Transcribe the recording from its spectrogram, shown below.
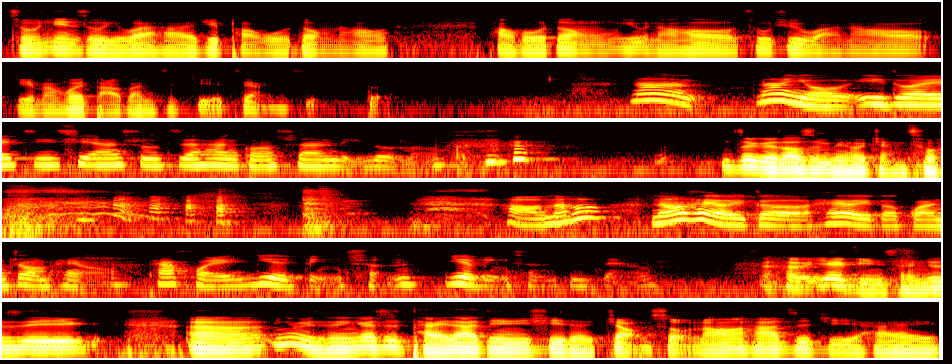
除了念书以外，还会去跑活动，然后跑活动又然后出去玩，然后也蛮会打扮自己的这样子。对，那那有一堆机器和数字和公式和理论吗？这个倒是没有讲错。好，然后然后还有一个还有一个观众朋友，他回叶秉辰，叶秉辰是这样。叶秉成就是一，呃，叶秉成应该是台大电机系的教授，然后他自己还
